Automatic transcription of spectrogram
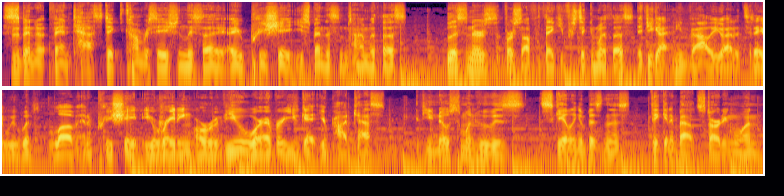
This has been a fantastic conversation, Lisa. I, I appreciate you spending some time with us. Listeners, first off, thank you for sticking with us. If you got any value out of today, we would love and appreciate a rating or review wherever you get your podcasts. If you know someone who is scaling a business, thinking about starting one,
